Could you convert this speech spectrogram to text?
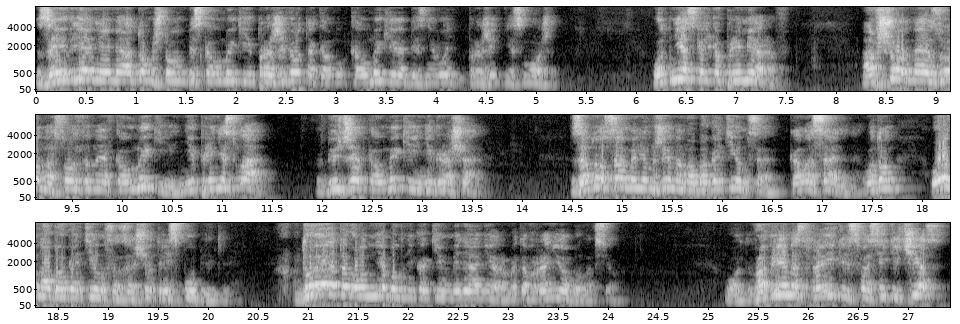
заявлениями о том, что он без Калмыкии проживет, а Калмыкия без него прожить не сможет. Вот несколько примеров. Офшорная зона, созданная в Калмыкии, не принесла в бюджет Калмыкии ни гроша. Зато сам Илюмжинов обогатился колоссально. Вот он, он обогатился за счет республики. До этого он не был никаким миллионером, это вранье было все. Вот. Во время строительства сети ЧЕС,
